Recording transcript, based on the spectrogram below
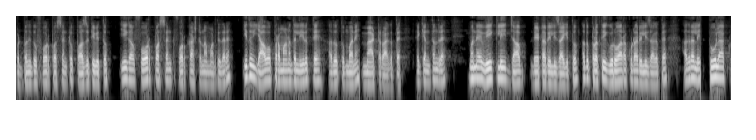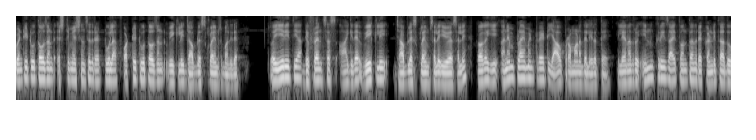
ಬಟ್ ಬಂದಿದ್ದು ಫೋರ್ ಪರ್ಸೆಂಟ್ ಪಾಸಿಟಿವ್ ಇತ್ತು. ಈಗ ಫೋರ್ ಪರ್ಸೆಂಟ್ ಫೋರ್ಕಾಸ್ಟ್ ಅನ್ನ ಮಾಡ್ತಿದ್ದಾರೆ. ಇದು ಯಾವ ಪ್ರಮಾಣದಲ್ಲಿ ಇರುತ್ತೆ ಅದು ತುಂಬಾನೇ ಮ್ಯಾಟರ್ ಆಗುತ್ತೆ. ಯಾಕೆಂತಂದ್ರೆ ಮೊನ್ನೆ ವೀಕ್ಲಿ ಜಾಬ್ ಡೇಟಾ ರಿಲೀಸ್ ಆಗಿತ್ತು. ಅದು ಪ್ರತಿ ಗುರುವಾರ ಕೂಡ ರಿಲೀಸ್ ಆಗುತ್ತೆ. ಅದರಲ್ಲಿ two lakh twenty two thousand estimations ಇದ್ರೆ two lakh forty two thousand weekly jobless claims ಬಂದಿದೆ. ಸೊ ಈ ರೀತಿಯ ಡಿಫ್ರೆನ್ಸಸ್ ಆಗಿದೆ ವೀಕ್ಲಿ ಜಾಬ್ಲೆಸ್ ಕ್ಲೈಮ್ಸ್ ಅಲ್ಲಿ ಯು ಎಸ್ ಅಲ್ಲಿ. ಹಾಗಾಗಿ ಅನ್ಎಂಪ್ಲಾಯ್ಮೆಂಟ್ ರೇಟ್ ಯಾವ ಪ್ರಮಾಣದಲ್ಲಿ ಇರುತ್ತೆ? ಇಲ್ಲಿ ಏನಾದ್ರೂ ಇನ್ಕ್ರೀಸ್ ಆಯ್ತು ಅಂತಂದ್ರೆ ಖಂಡಿತ ಅದು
